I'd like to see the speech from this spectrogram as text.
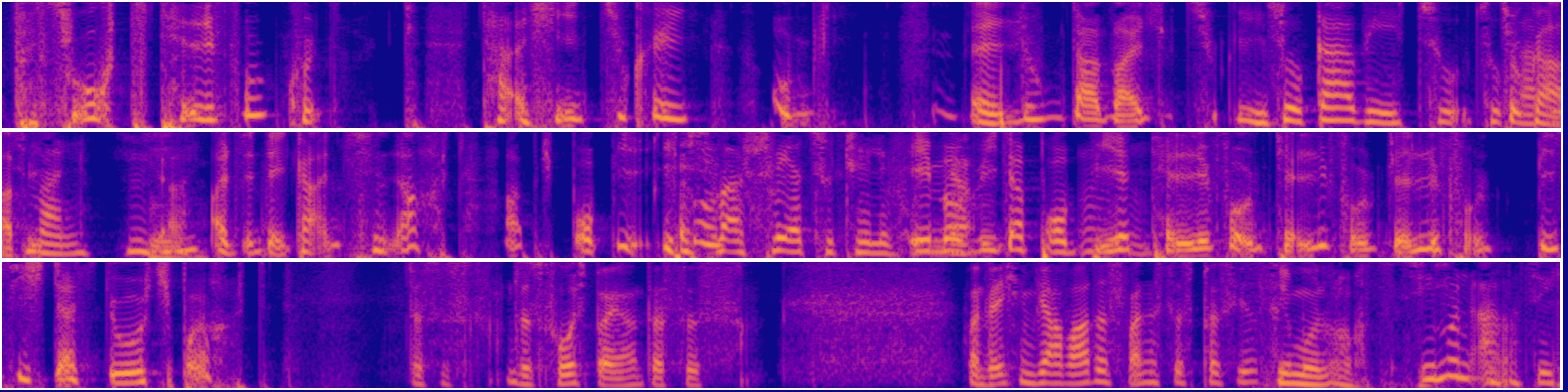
versucht, Telefonkontakt da hinzukriegen, um die Meldung da weiterzugeben. Zu Gabi, zu, zu, zu Gabis Gabi. Mann. Mhm. Ja, also die ganze Nacht habe ich probiert. Es war schwer zu telefonieren. Immer ja. wieder probiert, mhm. Telefon, Telefon, Telefon, bis ich das durchbrachte. Das ist, das ist furchtbar, ja, dass das. Und welchem Jahr war das? Wann ist das passiert? 87. 87,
